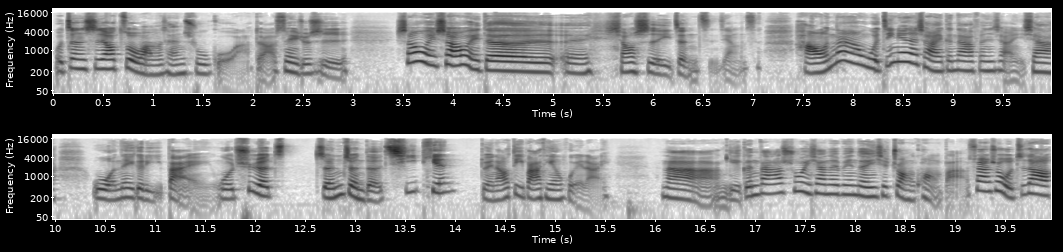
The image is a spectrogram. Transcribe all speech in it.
我正事要做完我才能出国啊，对啊，所以就是。稍微稍微的，呃，消失了一阵子，这样子。好，那我今天呢，想来跟大家分享一下我那个礼拜，我去了整整的七天，对，然后第八天回来。那也跟大家说一下那边的一些状况吧。虽然说我知道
